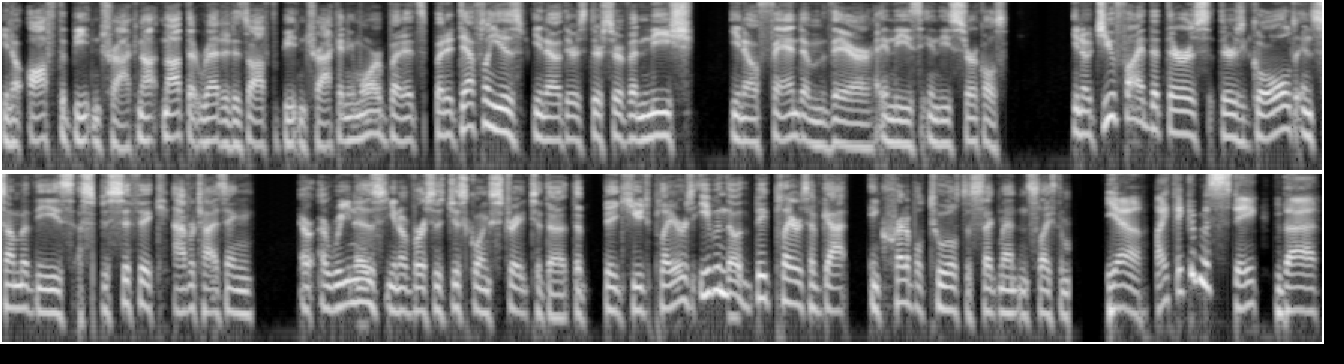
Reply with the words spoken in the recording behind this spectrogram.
you know, off the beaten track. Not not that Reddit is off the beaten track anymore, but it's but it definitely is, you know, there's there's sort of a niche, you know, fandom there in these in these circles. You know, do you find that there's there's gold in some of these specific advertising arenas, you know, versus just going straight to the the big huge players, even though the big players have got incredible tools to segment and slice them. Yeah, I think a mistake that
